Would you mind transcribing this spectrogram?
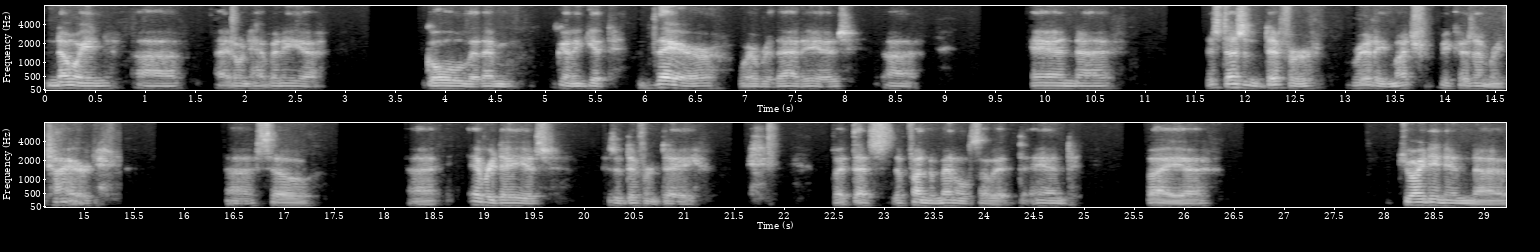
knowing uh, I don't have any uh, goal that I'm going to get there, wherever that is. Uh, and uh, this doesn't differ really much because I'm retired. Uh, so uh, every day is is a different day, but that's the fundamentals of it. And by uh, joining in uh,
